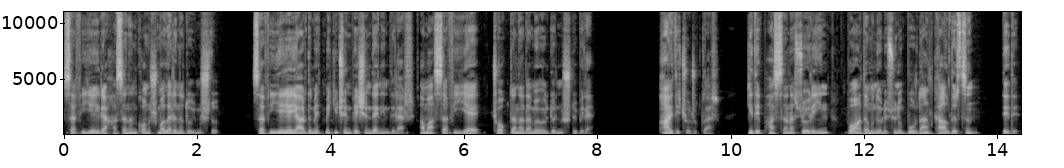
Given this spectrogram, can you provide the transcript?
Safiye ile Hasan'ın konuşmalarını duymuştu. Safiye'ye yardım etmek için peşinden indiler ama Safiye çoktan adamı öldürmüştü bile. Haydi çocuklar, gidip Hasan'a söyleyin bu adamın ölüsünü buradan kaldırsın, dedi.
